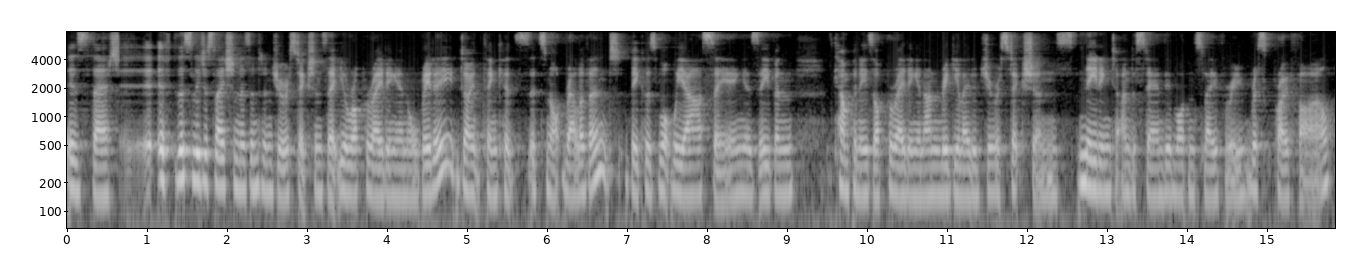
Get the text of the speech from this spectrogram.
is that if this legislation isn't in jurisdictions that you're operating in already, don't think it's it's not relevant because what we are seeing is even companies operating in unregulated jurisdictions needing to understand their modern slavery risk profile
